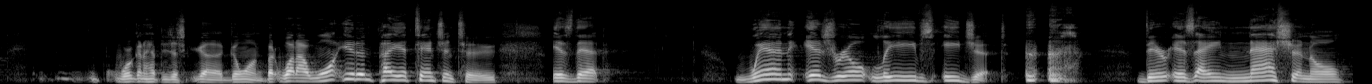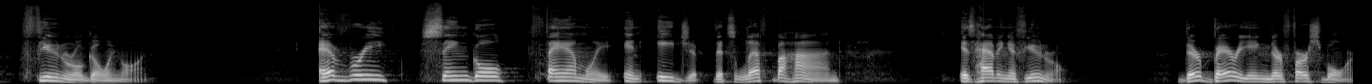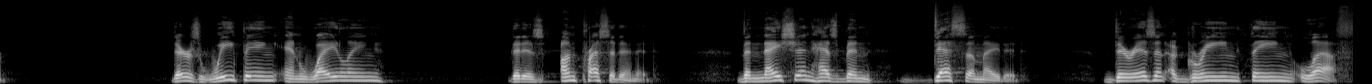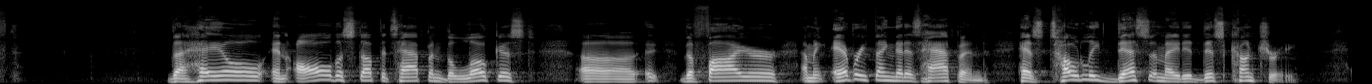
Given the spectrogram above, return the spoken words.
we're going to have to just uh, go on. But what I want you to pay attention to is that when Israel leaves Egypt, there is a national funeral going on. Every single family in Egypt that's left behind is having a funeral they're burying their firstborn. There's weeping and wailing that is unprecedented. The nation has been decimated. There isn't a green thing left. The hail and all the stuff that's happened, the locust, uh, the fire, I mean, everything that has happened has totally decimated this country.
